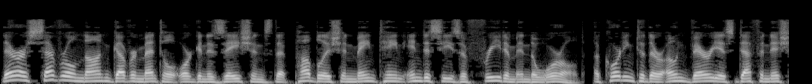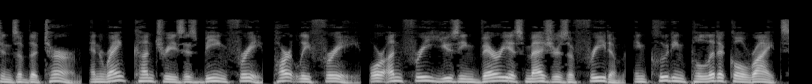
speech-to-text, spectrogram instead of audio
There are several non-governmental organizations that publish and maintain indices of freedom in the world, according to their own various definitions of the term, and rank countries as being free, partly free, or unfree using various measures of freedom, including political rights,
